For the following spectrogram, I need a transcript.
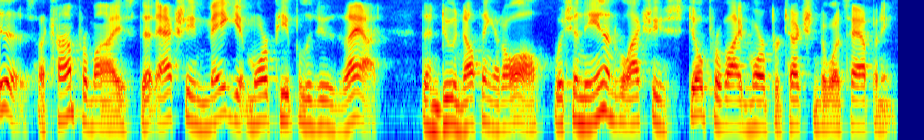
is a compromise that actually may get more people to do that than do nothing at all, which in the end will actually still provide more protection to what's happening.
